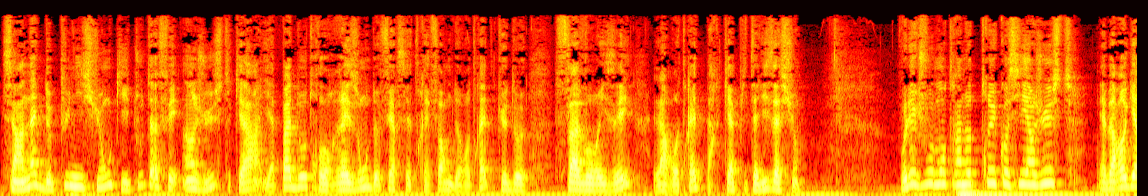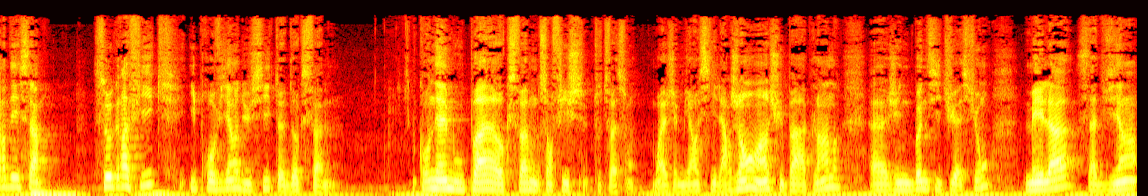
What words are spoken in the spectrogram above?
C'est un acte de punition qui est tout à fait injuste car il n'y a pas d'autre raison de faire cette réforme de retraite que de favoriser la retraite par capitalisation. Vous voulez que je vous montre un autre truc aussi injuste? Eh bien regardez ça. Ce graphique, il provient du site d'Oxfam. Qu'on aime ou pas Oxfam, on s'en fiche de toute façon. Moi j'aime bien aussi l'argent, hein, je suis pas à plaindre, euh, j'ai une bonne situation, mais là ça devient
